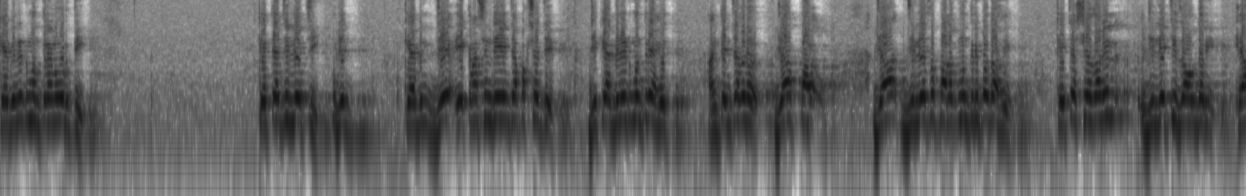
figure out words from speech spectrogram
कॅबिनेट मंत्र्यांवरती त्या त्या जिल्ह्याची म्हणजे कॅबिनेट जे एकनाथ शिंदे यांच्या पक्षाचे जे कॅबिनेट मंत्री आहेत आणि त्यांच्याकडं ज्या ज्या जिल्ह्याचं पालकमंत्री पद आहे त्याच्या शेजारील जिल्ह्याची जबाबदारी ह्या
